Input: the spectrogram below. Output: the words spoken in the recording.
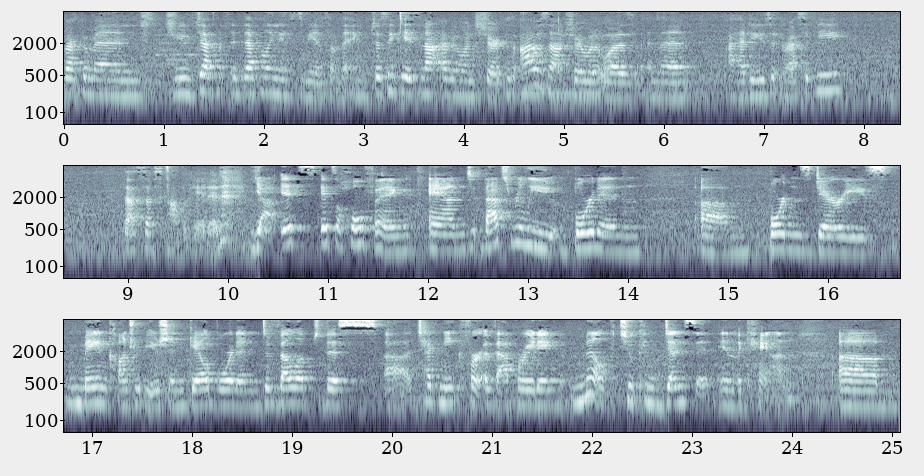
recommend. You definitely it definitely needs to be in something, just in case not everyone's sure. Because I was not sure what it was, and then I had to use it in recipe that stuff's complicated. Yeah, it's it's a whole thing, and that's really Borden. Um, Borden's Dairy's main contribution, Gail Borden, developed this uh, technique for evaporating milk to condense it in the can. Um,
